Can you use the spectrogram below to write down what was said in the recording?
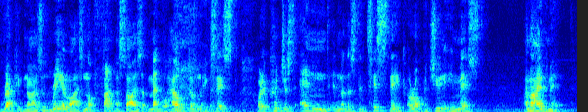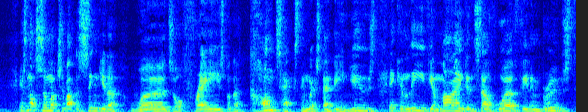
recognise, and realise, and not fantasise that mental health doesn't exist, or it could just end in another statistic or opportunity missed. And I admit, it's not so much about the singular words or phrase, but the context in which they're being used. It can leave your mind and self worth feeling bruised.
